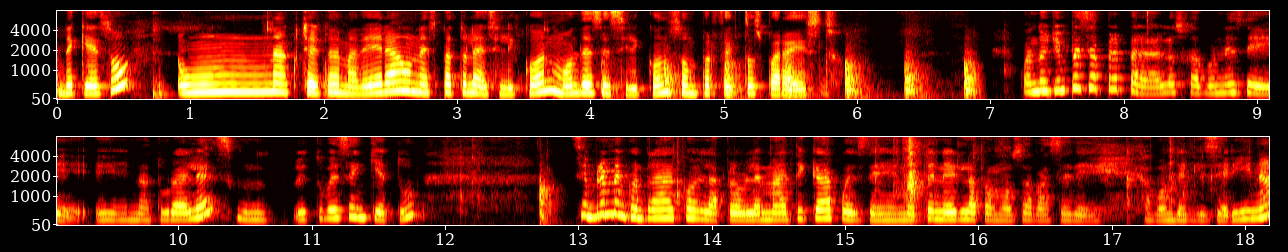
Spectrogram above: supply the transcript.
de queso, una cucharita de madera, una espátula de silicón, moldes de silicón son perfectos para esto. Cuando yo empecé a preparar los jabones de eh, naturales, tuve esa inquietud, Siempre me encontraba con la problemática pues de no tener la famosa base de jabón de glicerina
